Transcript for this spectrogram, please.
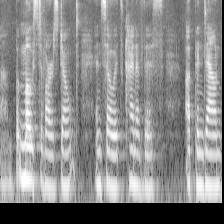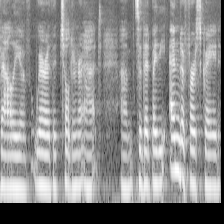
um, but most of ours don't. And so it's kind of this up and down valley of where the children are at. Um, so that by the end of first grade,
